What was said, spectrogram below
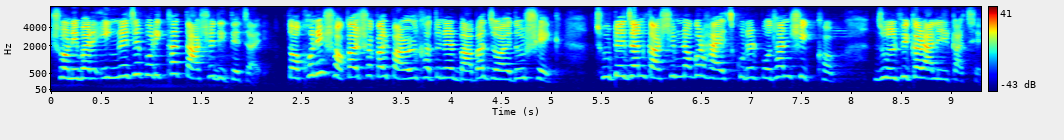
শনিবার ইংরেজি পরীক্ষা তা সে দিতে চায়। তখনই সকাল সকাল পারুল খাতুনের বাবা জয়দুর শেখ ছুটে যান কাশিমনগর হাই স্কুলের প্রধান শিক্ষক জুলফিকার আলীর কাছে।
